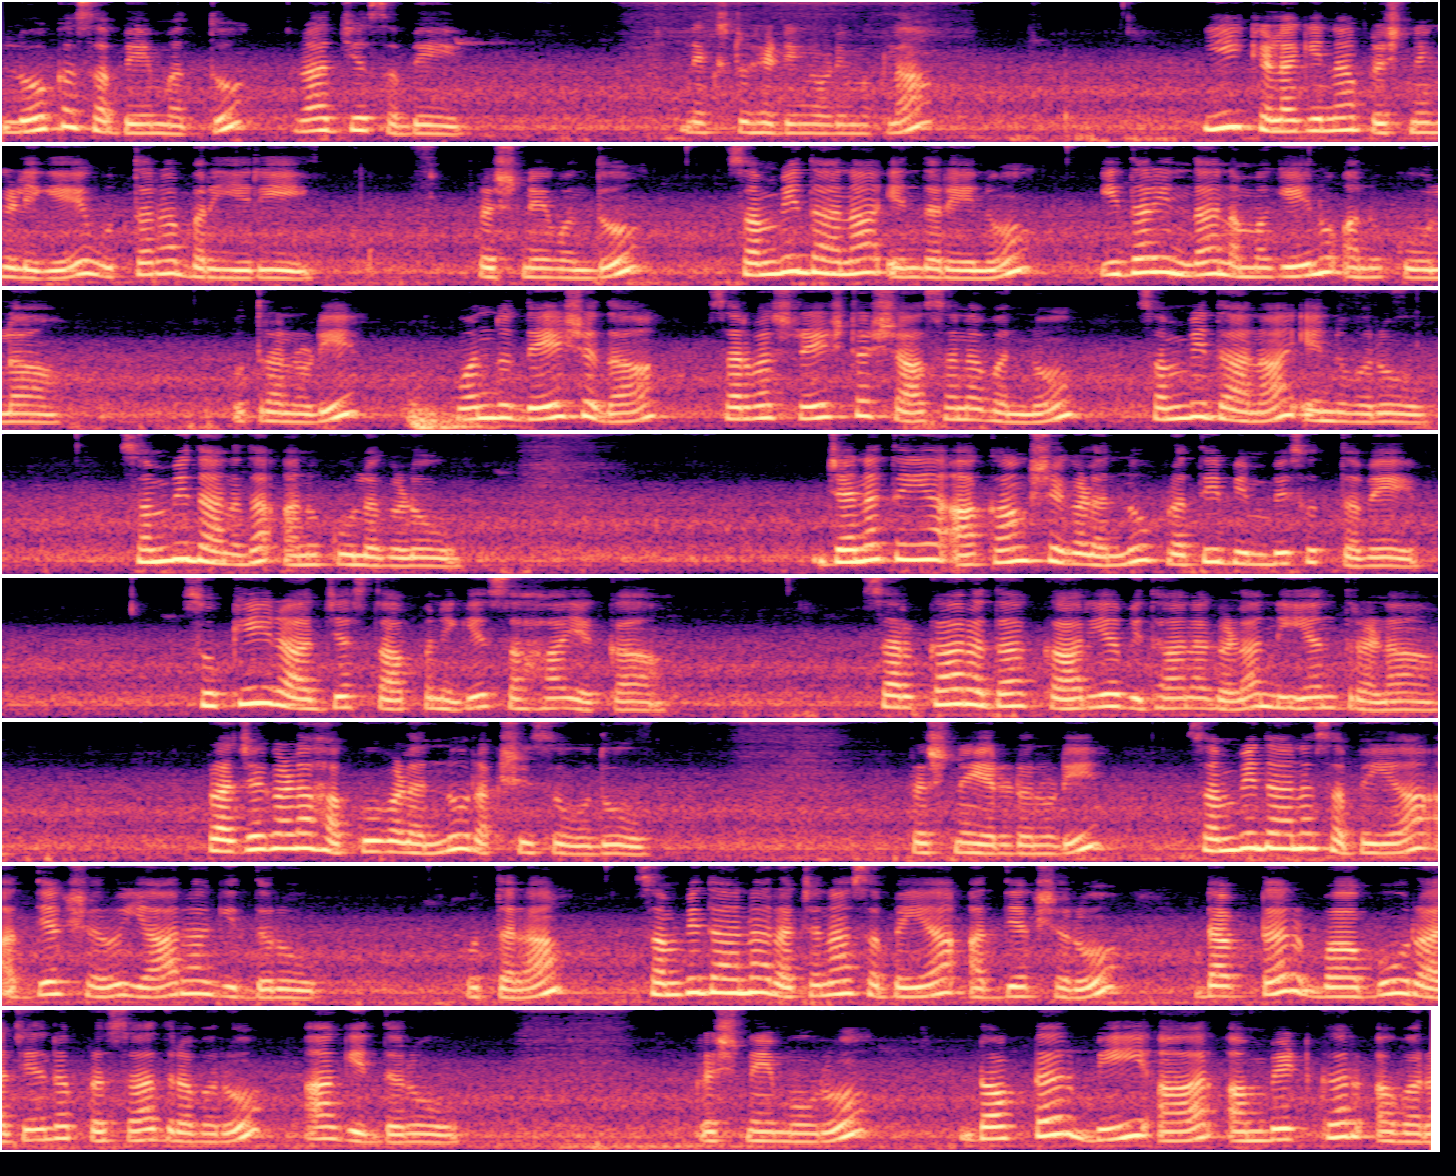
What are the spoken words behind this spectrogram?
ಲೋಕಸಭೆ ಮತ್ತು ರಾಜ್ಯಸಭೆ. ನೆಕ್ಸ್ಟ್ ಹೆಡ್ಡಿಂಗ್ ನೋಡಿ ಮಕ್ಕಳ. ಈ ಕೆಳಗಿನ ಪ್ರಶ್ನೆಗಳಿಗೆ ಉತ್ತರ ಬರೆಯಿರಿ. ಪ್ರಶ್ನೆ ಒಂದು. ಸಂವಿಧಾನ ಎಂದರೇನು? ಇದರಿಂದ ನಮಗೇನು ಅನುಕೂಲ? ಉತ್ತರ ನೋಡಿ. ಒಂದು ದೇಶದ ಸರ್ವಶ್ರೇಷ್ಠ ಶಾಸನವನ್ನು ಸಂವಿಧಾನ ಎನ್ನುವರು. ಸಂವಿಧಾನದ ಅನುಕೂಲಗಳು. ಜನತೆಯ ಆಕಾಂಕ್ಷೆಗಳನ್ನು ಪ್ರತಿಬಿಂಬಿಸುತ್ತವೆ. ಸುಖಿ ರಾಜ್ಯ ಸ್ಥಾಪನೆಗೆ ಸಹಾಯಕ. ಸರ್ಕಾರದ ಕಾರ್ಯವಿಧಾನಗಳ ನಿಯಂತ್ರಣ. ಪ್ರಜೆಗಳ ಹಕ್ಕುಗಳನ್ನು ರಕ್ಷಿಸುವುದು. ಪ್ರಶ್ನೆ ಎರಡು ನೋಡಿ, ಸಂವಿಧಾನ ಸಭೆಯ ಅಧ್ಯಕ್ಷರು ಯಾರಾಗಿದ್ದರು? ಉತ್ತರ, ಸಂವಿಧಾನ ರಚನಾ ಸಭೆಯ ಅಧ್ಯಕ್ಷರು ಡಾಕ್ಟರ್ ಬಾಬು ರಾಜೇಂದ್ರ ಪ್ರಸಾದ್ ರವರು ಆಗಿದ್ದರು. ಪ್ರಶ್ನೆ ಮೂರು ಡಾಕ್ಟರ್ ಬಿ. ಆರ್. ಅಂಬೇಡ್ಕರ್ ಅವರ,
